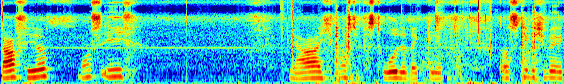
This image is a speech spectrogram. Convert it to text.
Dafür muss ich. Ja, ich muss die Pistole weggeben. Das gebe ich weg.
